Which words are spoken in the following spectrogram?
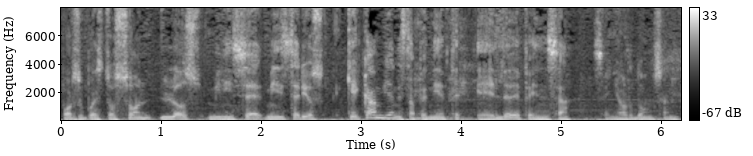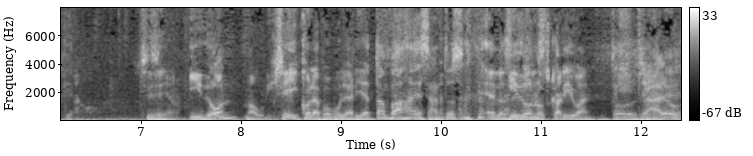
por supuesto, son los minister- ministerios que cambian. Está pendiente el de defensa, señor Don Santiago. Sí, señor. Y Don Mauricio. Sí, con la popularidad tan baja de Santos. en los Y Don Oscar Iván. Todos. Claro.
